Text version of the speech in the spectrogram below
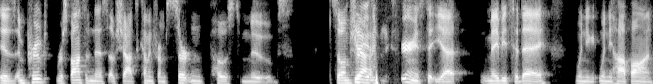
is improved responsiveness of shots coming from certain post moves. So I'm sure yeah. you haven't experienced it yet. Maybe today when you when you hop on,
